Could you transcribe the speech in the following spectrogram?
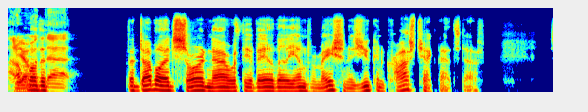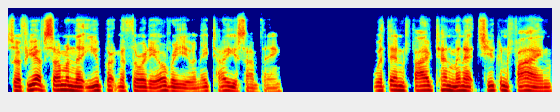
i don't Yeah. Well, want the- that The double-edged sword now with the availability of information is you can cross-check that stuff. So if you have someone that you put an authority over you and they tell you something, within five, ten minutes, you can find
